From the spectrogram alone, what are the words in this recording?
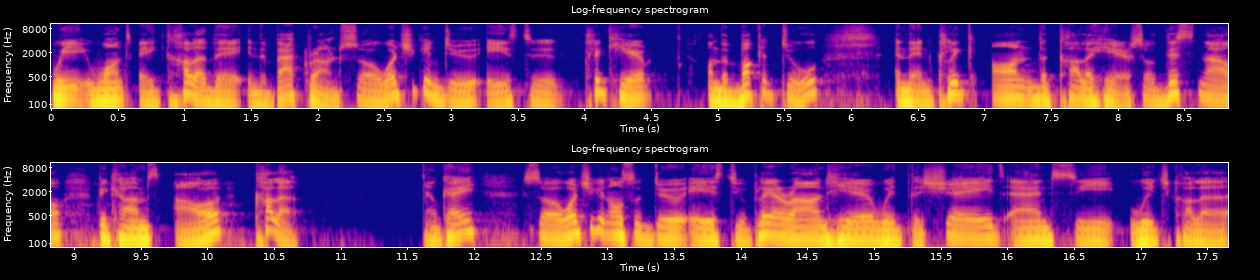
We want a color there in the background. So what you can do is to click here on the bucket tool and then click on the color here. So this now becomes our color. Okay, so what you can also do is to play around here with the shades and see which color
